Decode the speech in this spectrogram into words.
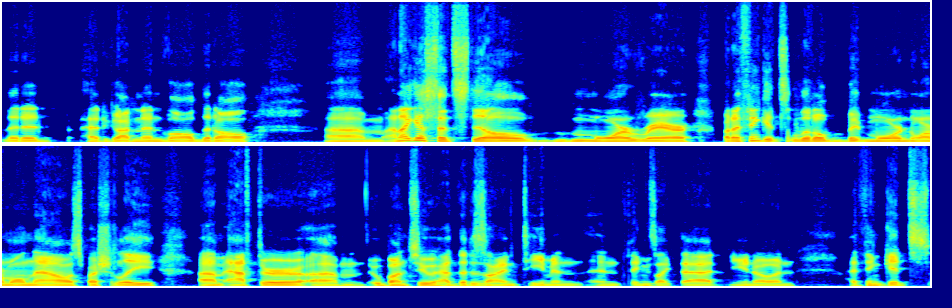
that had had gotten involved at all um, and i guess that's still more rare but i think it's a little bit more normal now especially um, after um, ubuntu had the design team and and things like that you know and i think it's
